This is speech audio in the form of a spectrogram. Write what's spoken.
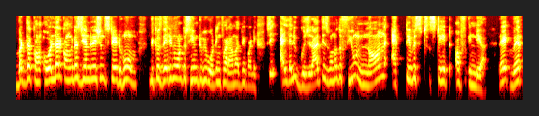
but the co- older Congress generation stayed home because they didn't want to seem to be voting for Aam Aadmi Party. See, I'll tell you, Gujarat is one of the few non-activist state of India right where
